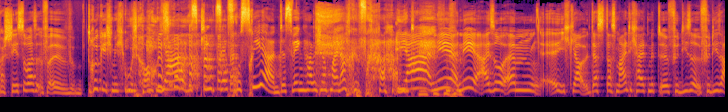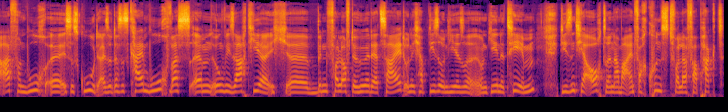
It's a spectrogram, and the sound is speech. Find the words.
Verstehst du was? Äh, drücke ich mich gut aus? Ja, das klingt sehr frustrierend. Deswegen habe ich nochmal nachgefragt. Ja, nee, nee. Also ähm, ich glaube, das, das meinte ich halt mit äh, für diese für diese Art von Buch äh, ist es gut. Also das ist kein Buch, was ähm, irgendwie sagt, hier, ich äh, bin voll auf der Höhe der Zeit und ich habe diese und jene und jene Themen. Die sind hier auch drin, aber einfach kunstvoller verpackt.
